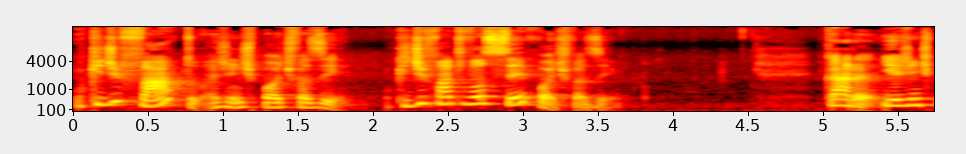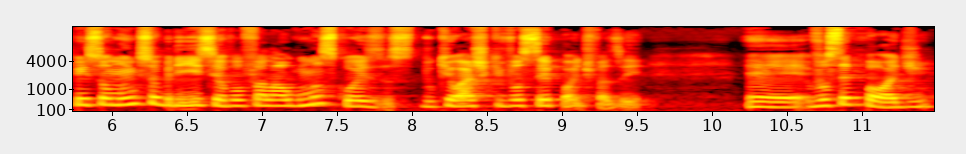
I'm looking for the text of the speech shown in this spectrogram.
O que de fato a gente pode fazer? O que de fato você pode fazer? Cara, e a gente pensou muito sobre isso e eu vou falar algumas coisas do que eu acho que você pode fazer. É, você pode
